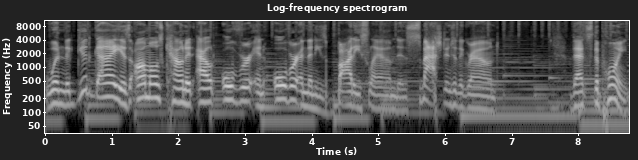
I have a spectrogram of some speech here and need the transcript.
when the good guy is almost counted out over and over, and then he's body slammed and smashed into the ground, that's the point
